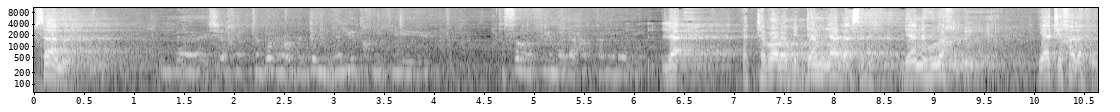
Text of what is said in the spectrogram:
سامع شيخ التبرع بالدم هل يدخل في التصرف فيما لا حق لنا به؟ لا التبرع بالدم لا بأس به لأنه يخل... يأتي خلفه.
